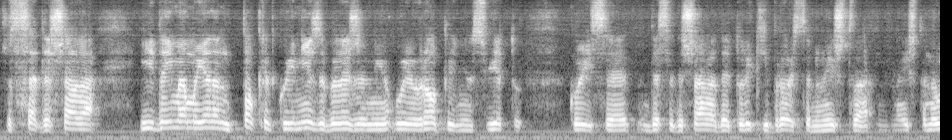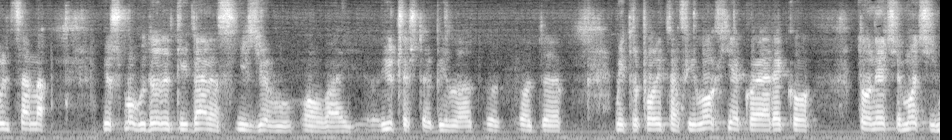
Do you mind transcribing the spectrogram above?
što se sad dešava i da imamo jedan pokret koji nije zabeležen ni u Europi ni u svijetu koji se, da se dešava da je toliki broj stanovništva na, na ulicama. Još mogu dodati danas izjavu ovaj, juče što je bilo od, od, od eh, mitropolitan Filohija koja je rekao to neće moći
